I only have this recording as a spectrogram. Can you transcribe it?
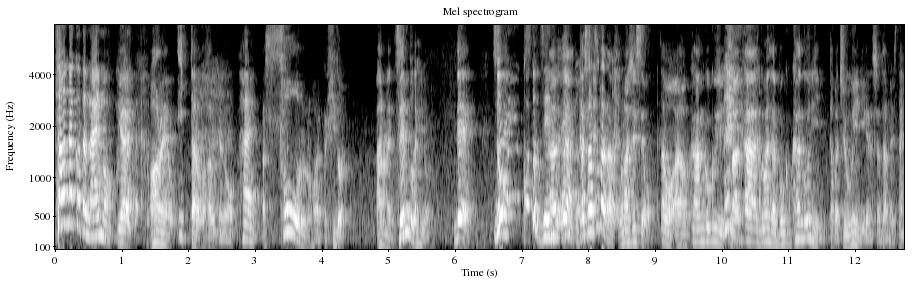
そんなことないもん。いやあのね行ったら分かるけどはい。ソウルの方がやっぱひどい。あのね全部がひどい。でどういうこと全部あいやがガサツなら同じですよ。多分あの韓国人、まあ、あごめんなさい。僕韓国人とか中国人って言い方したらダメですね。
